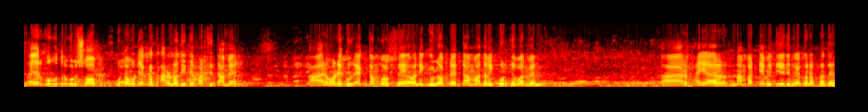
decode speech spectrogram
ভাইয়ের কবুতরগুলো সব মোটামুটি একটা ধারণা দিতে পারছি দামের। আর অনেকগুলো একদম বলছে অনেকগুলো আপনি দামাদামি করতে পারবেন। আর ভাইয়ার নাম্বারটি আমি দিয়ে দেবো এখন আপনাদের।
